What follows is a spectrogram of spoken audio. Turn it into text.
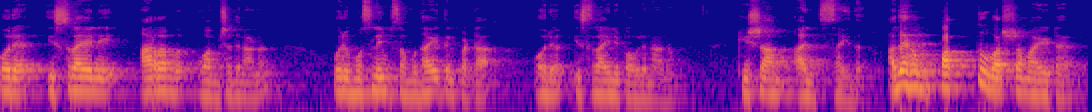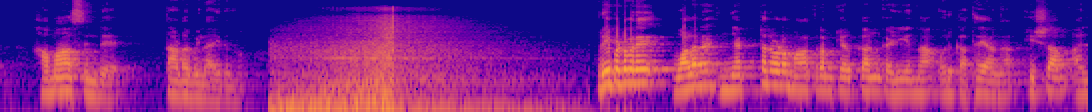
ഒരു ഇസ്രായേലി അറബ് വംശജനാണ്. ഒരു മുസ്ലിം സമുദായത്തിൽപ്പെട്ട ഒരു ഇസ്രായേലി പൗരനാണ് ഹിഷാം അൽ സൈദ് അദ്ദേഹം പത്തു വർഷമായിട്ട് ഹമാസിന്റെ തടവിലായിരുന്നു. പ്രിയപ്പെട്ടവരെ വളരെ ഞെട്ടലോടെ മാത്രം കേൾക്കാൻ കഴിയുന്ന ഒരു കഥയാണ് ഹിഷാം അൽ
